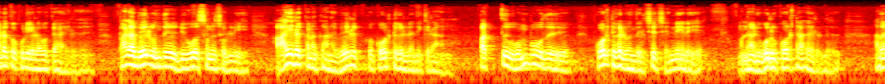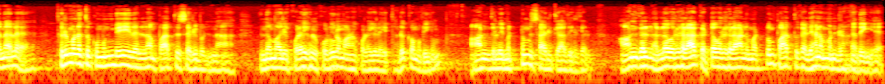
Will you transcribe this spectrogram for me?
நடக்கக்கூடிய அளவுக்கு ஆயிடுது பல பேர் வந்து டிவோர்ஸ்னு சொல்லி ஆயிரக்கணக்கான பேர் கோர்ட்டுகளில் நிற்கிறாங்க பத்து ஒம்பது கோர்ட்டுகள் வந்துருச்சு சென்னையிலேயே. முன்னாடி ஒரு கோர்ட்டாக இருந்தது. அதனால் திருமணத்துக்கு முன்பே இதெல்லாம் பார்த்து சரி பண்ணால் இந்த மாதிரி கொலைகள் கொடூரமான கொலைகளை தடுக்க முடியும். ஆண்களை மட்டும் விசாரிக்காதீர்கள். ஆண்கள் நல்லவர்களா கெட்டவர்களான்னு மட்டும் பார்த்து கல்யாணம் பண்ணுறாங்க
